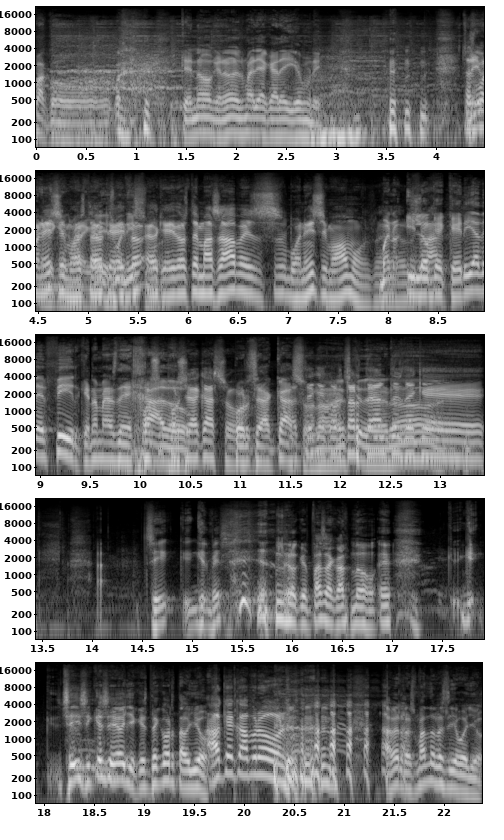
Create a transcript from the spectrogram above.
Paco. que no, que no es María Carey, hombre. Esto es buenísimo. Esto, el, que hizo, el que hizo este mashup es buenísimo, vamos. Bueno, Eh, y lo una- que quería decir, que no me has dejado. por si acaso. Por si acaso. Hay que no, es cortarte de antes de que. Sí, ¿qué- qué ¿ves? lo que pasa cuando. eh, que- que- sí, sí que se oye, que esté cortado yo. ¡Ah, qué cabrón! A ver, los mandos los llevo yo.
